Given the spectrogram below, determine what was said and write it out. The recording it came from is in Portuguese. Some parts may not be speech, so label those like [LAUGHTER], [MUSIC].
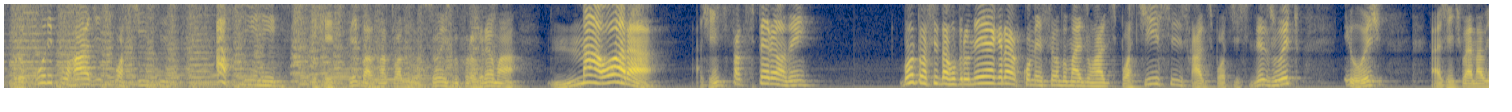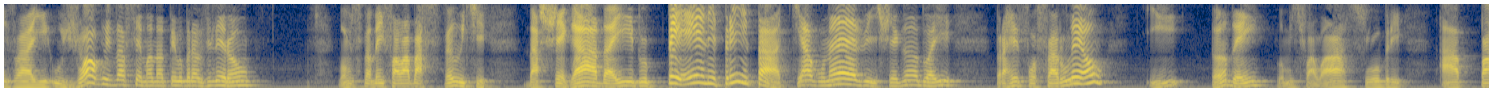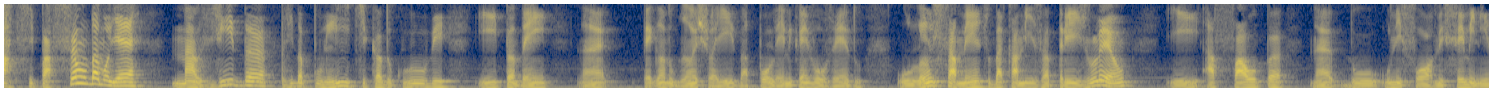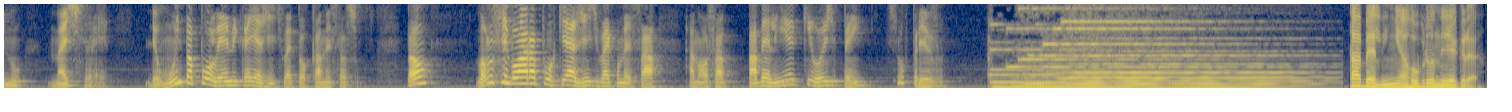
Procure por Rádio Esportices, assine e receba as atualizações do programa na hora. A gente tá te esperando, hein? Bom, torcida rubro-negra, começando mais um Rádio Esportices, Rádio Esportices 18, e hoje a gente vai analisar aí os jogos da semana pelo Brasileirão. Vamos também falar bastante da chegada aí do TN30, Thiago Neves chegando aí para reforçar o Leão e também vamos falar sobre a participação da mulher na vida, vida política do clube e também, né, pegando o gancho aí da polêmica envolvendo o lançamento da camisa 3 do Leão e a falta né, do uniforme feminino na estreia. Deu muita polêmica e a gente vai tocar nesse assunto. Então, vamos embora porque a gente vai começar a nossa tabelinha que hoje tem surpresa. Tabelinha rubro-negra.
